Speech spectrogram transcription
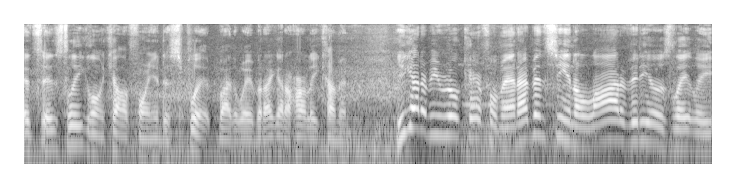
it's it's legal in California to split, by the way, but I got a Harley coming. You got to be real careful, man. I've been seeing a lot of videos lately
